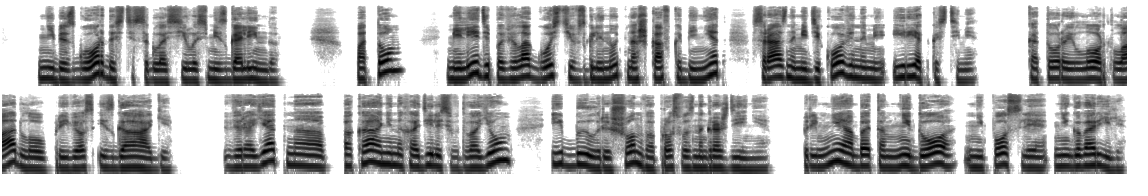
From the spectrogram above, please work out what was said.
— не без гордости согласилась мисс Галинда. Потом Миледи повела гостью взглянуть на шкаф-кабинет с разными диковинами и редкостями, который лорд Ладлоу привез из Гааги. Вероятно, пока они находились вдвоем, и был решен вопрос вознаграждения. При мне об этом ни до, ни после не говорили.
